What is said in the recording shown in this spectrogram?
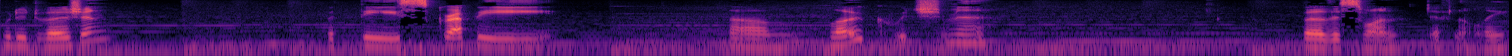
hooded version with the scrappy um, cloak, which meh. For this one, definitely.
